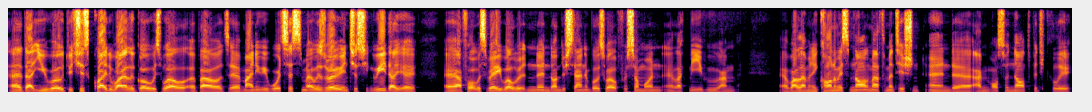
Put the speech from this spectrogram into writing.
uh, that you wrote, which is quite a while ago as well, about uh, mining reward system. It was a very interesting read. I, I thought it was very well written and understandable as well for someone like me who I'm uh, while I'm an economist, I'm not a mathematician, and uh, I'm also not particularly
